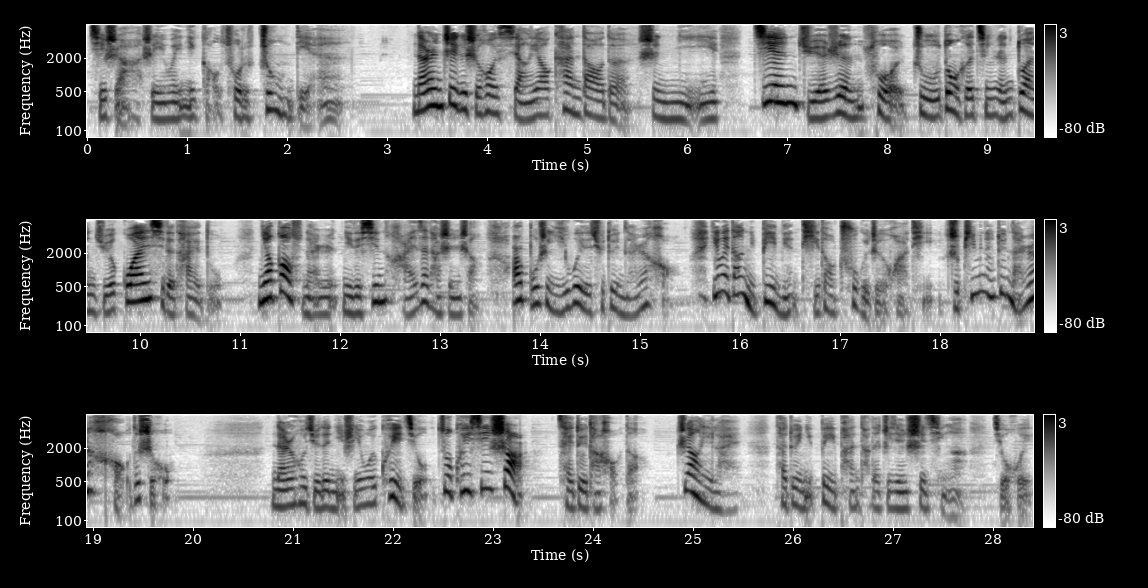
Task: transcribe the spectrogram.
其实啊，是因为你搞错了重点。男人这个时候想要看到的是你坚决认错、主动和情人断绝关系的态度。你要告诉男人，你的心还在他身上，而不是一味的去对男人好。因为当你避免提到出轨这个话题，只拼命的对男人好的时候，男人会觉得你是因为愧疚、做亏心事儿才对他好的。这样一来，他对你背叛他的这件事情啊，就会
